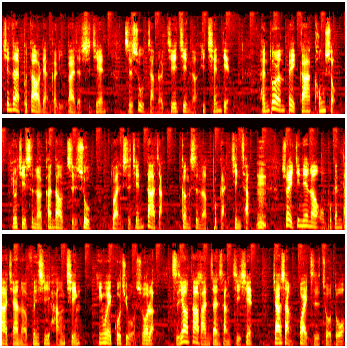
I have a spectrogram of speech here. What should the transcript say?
现在不到两个礼拜的时间，指数涨了接近了一千点，很多人被嘎空手，尤其是呢看到指数短时间大涨，更是呢不敢进场。嗯，所以今天呢，我不跟大家呢分析行情，因为过去我说了，只要大盘站上季线。加上外资做多，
